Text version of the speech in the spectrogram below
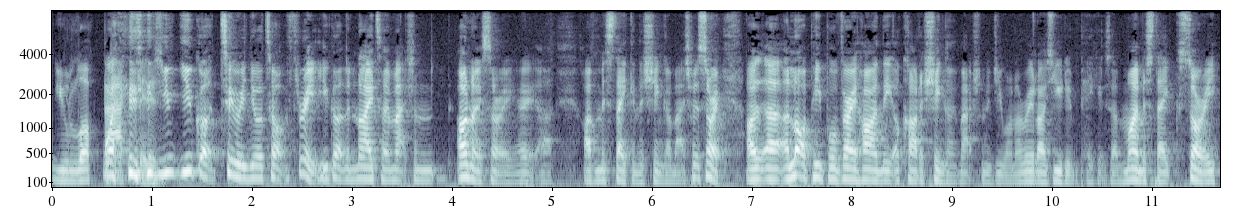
you look back. Well, his... you you got two in your top three. You got the Naito match and oh no, sorry, uh, I've mistaken the Shingo match. But sorry, uh, a lot of people very high on the Okada Shingo match on the G1. I realise you didn't pick it, so my mistake. Sorry,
